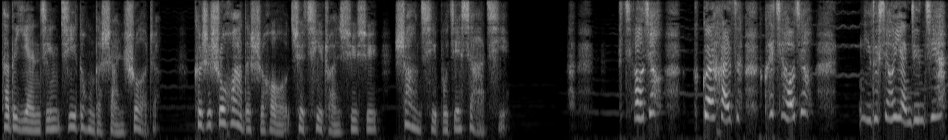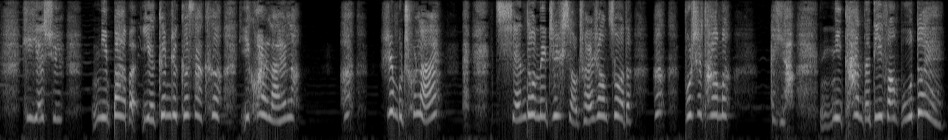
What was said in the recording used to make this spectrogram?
她的眼睛激动地闪烁着，可是说话的时候却气喘吁吁，上气不接下气。瞧瞧，乖孩子，快瞧瞧，你的小眼睛尖，也许你爸爸也跟着哥萨克一块来了啊？认不出来？”前头那只小船上坐的啊，不是他吗？哎呀，你看的地方不对。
